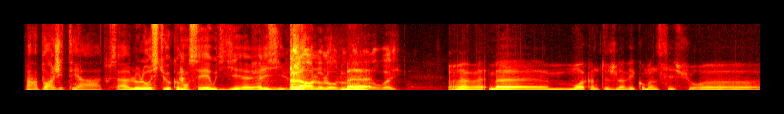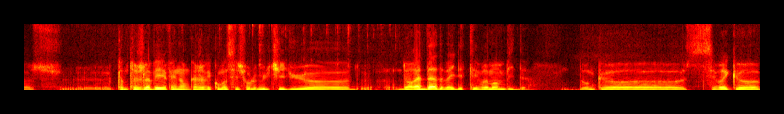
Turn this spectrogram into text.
Par rapport à GTA, tout ça. Lolo, si tu veux commencer, ou Didier, euh, allez-y. Non, non, Lolo, Lolo, Bah, Lolo, vas-y. Ouais, ouais. Bah, moi, quand je l'avais commencé sur, euh, sur- quand je l'avais, enfin non, quand j'avais commencé sur le multi du euh, de, de Red Dead, bah, il était vraiment vide. Donc, euh, c'est vrai que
